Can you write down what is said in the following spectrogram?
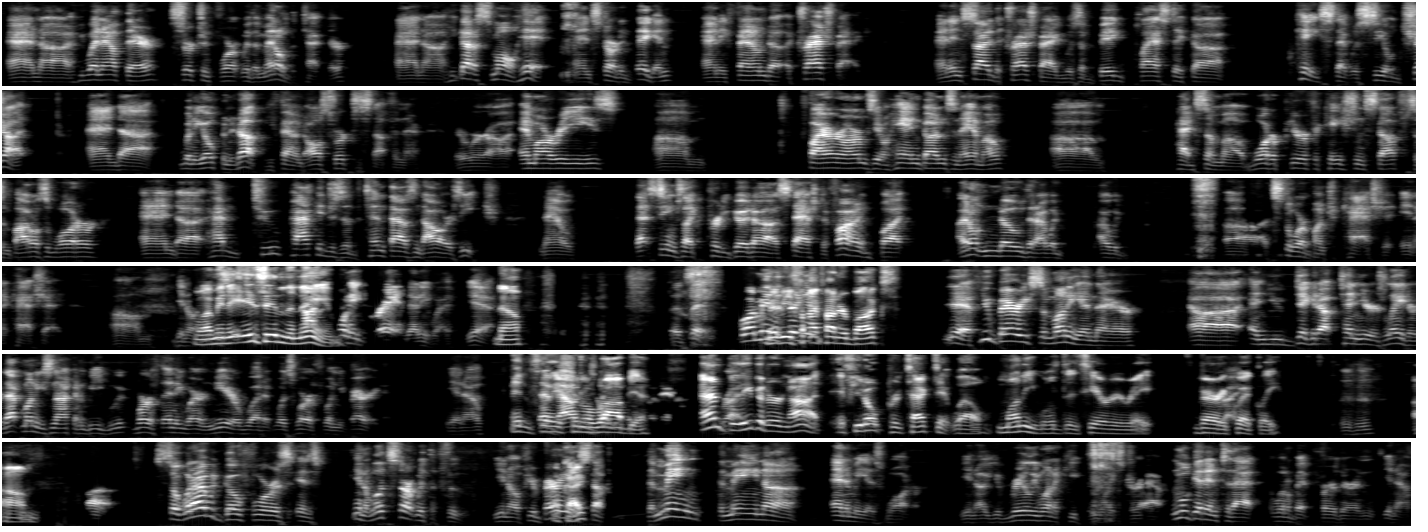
And uh, he went out there searching for it with a metal detector, and uh, he got a small hit and started digging, and he found a, a trash bag, and inside the trash bag was a big plastic uh, case that was sealed shut, and uh, when he opened it up, he found all sorts of stuff in there. There were uh, MREs, um, firearms, you know, handguns and ammo. Um, had some uh, water purification stuff, some bottles of water, and uh, had two packages of ten thousand dollars each. Now, that seems like a pretty good uh, stash to find, but I don't know that I would I would uh, store a bunch of cash in a cache. Um, you know, Well, I mean, it is in the name. twenty grand anyway. Yeah, No, that's it. Well, I mean, maybe the thing is- five hundred bucks. yeah, if you bury some money in there uh, and you dig it up 10 years later, that money's not going to be w- worth anywhere near what it was worth when you buried it. You know? Inflation will rob you. And Right. believe it or not, if you don't protect it well, money will deteriorate very Right. quickly. Mhm. Um, So what I would go for is, is, you know, let's start with the food. You know, if you're burying Okay. stuff, the main, the main uh, enemy is water. You know, you really want to keep the moisture out. And we'll get into that a little bit further in, you know,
